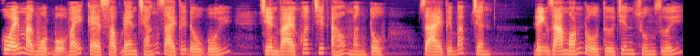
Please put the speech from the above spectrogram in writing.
Cô ấy mặc một bộ váy kẻ sọc đen trắng dài tới đầu gối, trên vai khoác chiếc áo măng tô, dài tới bắp chân. Định giá món đồ từ trên xuống dưới,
